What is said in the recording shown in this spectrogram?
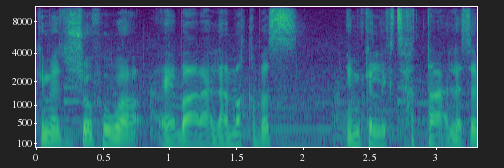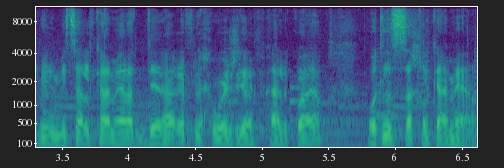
كما تشوف هو عبارة على مقبس. يمكن لك تحطها على سبيل المثال الكاميرا ديرها غير في الحوايج ديالك بحال هكايا وتلصق الكاميرا.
